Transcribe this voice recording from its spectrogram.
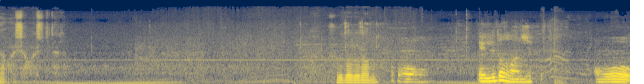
Yavaş yavaş gidelim. Şurada duralım. Oo. 50 dolarcık. Oo.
